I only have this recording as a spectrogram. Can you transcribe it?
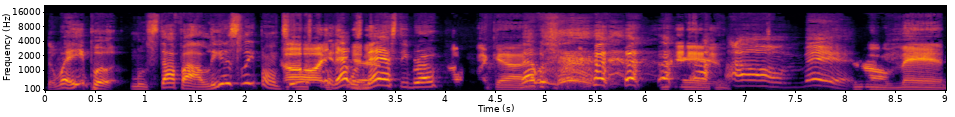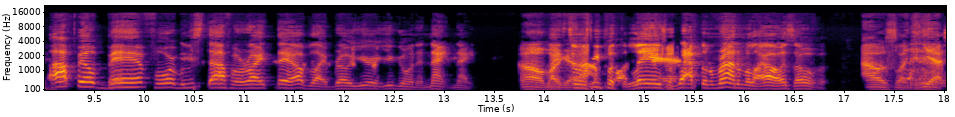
the way he put Mustafa Ali to sleep on oh, Tuesday, Oh, that was yeah. nasty, bro. Oh, my God. That was Man. oh man. oh man. I felt bad for Mustafa right there. I'm like, bro, you're you're going to night night. Oh my Like, as soon God. as he put the legs man. wrapped around him, I'm like, oh, it's over. I was like, yes,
